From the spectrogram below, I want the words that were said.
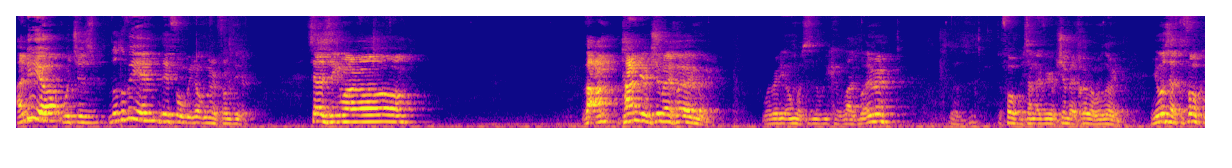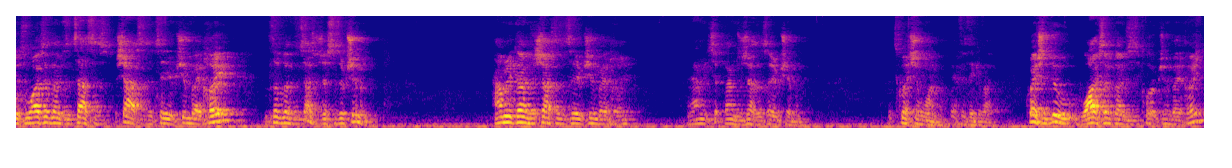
Aniyah, which is the Levian, therefore we don't learn from there. Says the Gemara. We're already almost in the week of Lag Ba'omer. To focus on every Chayim we learn. You also have to focus why sometimes it says Shas it say Rav Shimon Chayim, and sometimes it says just as Rav Shimon. How many times does Shas it say Rav Shimon Chayim? And how many times does Shas it say Rav Shimon? That's question one. You have to think about. Question two: Why sometimes is it called Chayim?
